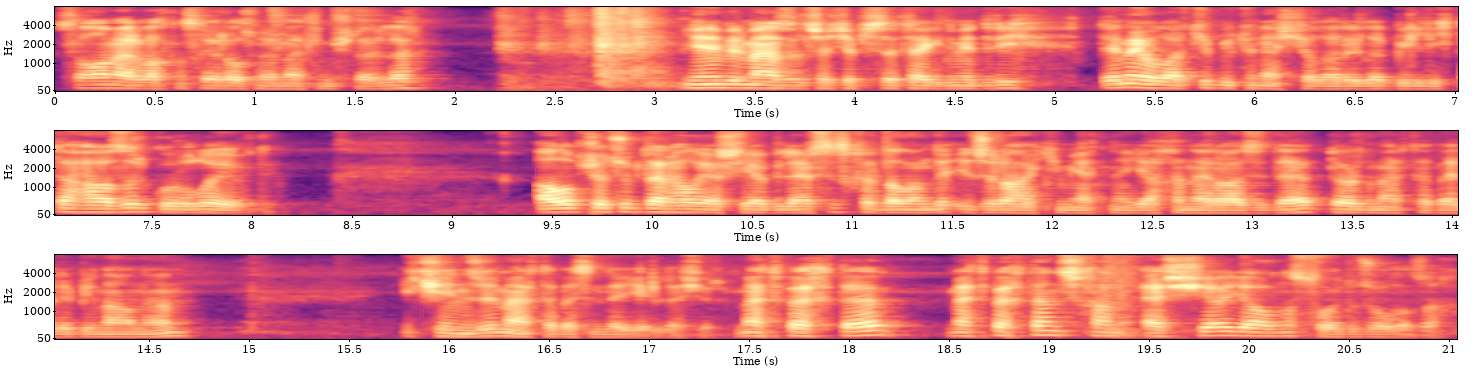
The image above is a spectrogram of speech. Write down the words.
Salam, hər vaxtınız xeyir olsun, hörmətli müştərilər. Yeni bir mənzil çəkib sizə təqdim edirik. Demək olar ki, bütün əşyaları ilə birlikdə hazır qurulu evdir. Alıb köçüb dərhal yaşaya bilərsiniz. Xırdalanda icra hakimiyyətinə yaxın ərazidə 4 mərtəbəli binanın ikinci mərtəbəsində yerləşir. Mətbəxdə, mətbəxdən çıxan əşya yalnız soyuducu olacaq.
